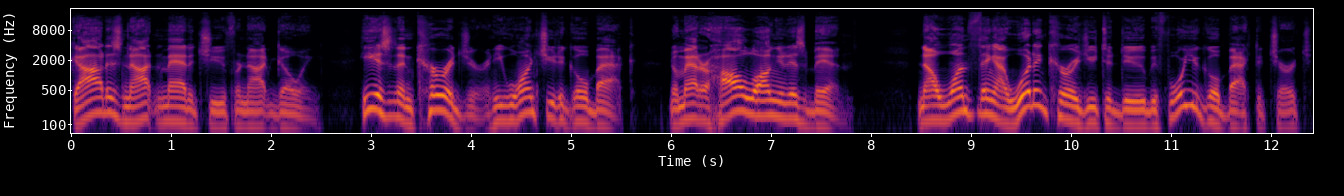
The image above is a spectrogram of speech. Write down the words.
God is not mad at you for not going. He is an encourager, and He wants you to go back, no matter how long it has been. Now, one thing I would encourage you to do before you go back to church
